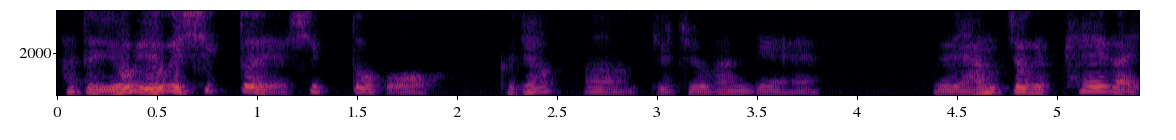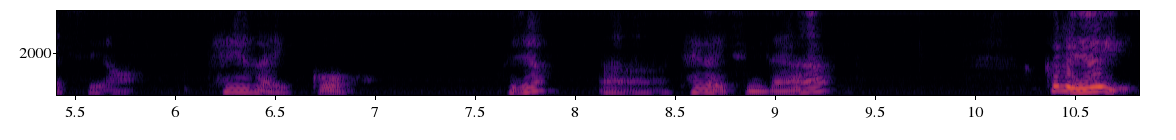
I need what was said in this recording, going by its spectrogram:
하여튼 요, 요게 식도예요. 식도고. 그죠? 어, 길쭉한 게. 양쪽에 폐가 있어요. 폐가 있고. 그죠? 어, 폐가 있습니다. 그리고 여기,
